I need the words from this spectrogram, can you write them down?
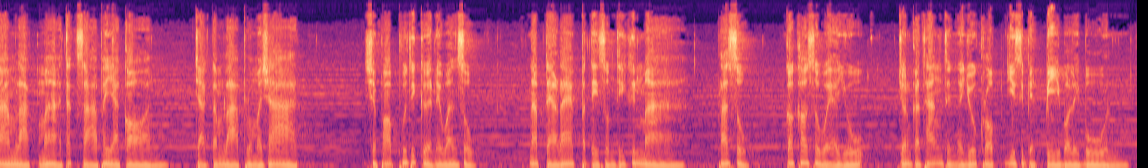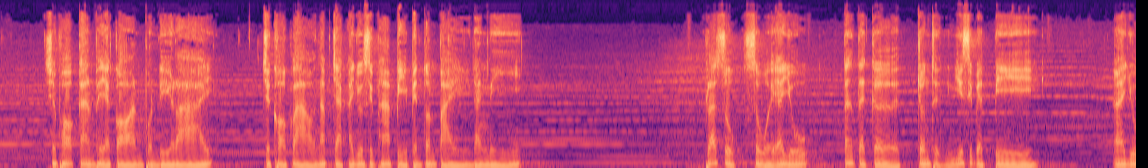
ตามหลักมหาทักษาพยากรณ์ จากตำราพรหมชาติ เฉพาะผู้ที่เกิดในวันศุกร์นับแต่แรกปฏิสนธิขึ้นมา พระศุกร์ก็เข้าสวยอายุ จนกระทั่งถึงอายุครบ 21 ปีบริบูรณ์ เฉพาะการพยากรณ์ผลดีร้าย จะขอกล่าวนับจากอายุ 15 ปีเป็นต้นไปดังนี้ พระศุกร์สวยอายุตั้งแต่เกิดจนถึง 21 ปี อายุ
